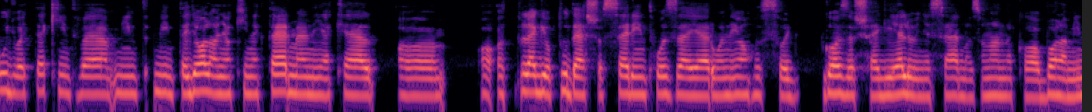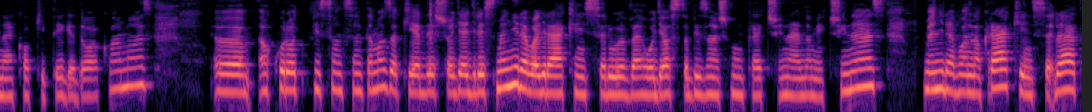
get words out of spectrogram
úgy vagy tekintve, mint, mint egy alany, akinek termelnie kell a, a legjobb tudása szerint hozzájárulni ahhoz, hogy gazdasági előnye származon annak a valaminek, aki téged alkalmaz, akkor ott viszont szerintem az a kérdés, hogy egyrészt mennyire vagy rákényszerülve, hogy azt a bizonyos munkát csináld, amit csinálsz, mennyire vannak rákényszer, rád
